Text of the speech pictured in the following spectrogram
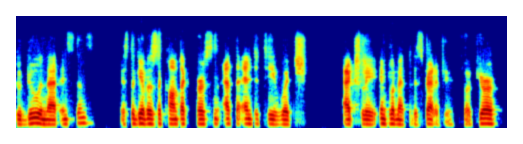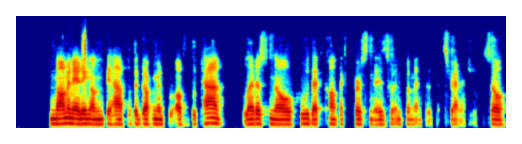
to do in that instance is to give us a contact person at the entity which actually implemented the strategy. So if you're nominating on behalf of the government of Bhutan, let us know who that contact person is who implemented the strategy. So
